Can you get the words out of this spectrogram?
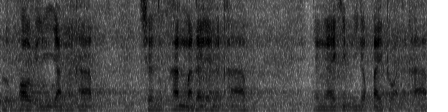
หลวงพ่อวิริยังนะครับ เชิญทุกท่านมาได้เลยนะครับ ยังไงคลิปนี้ก็ไปก่อนนะครับ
